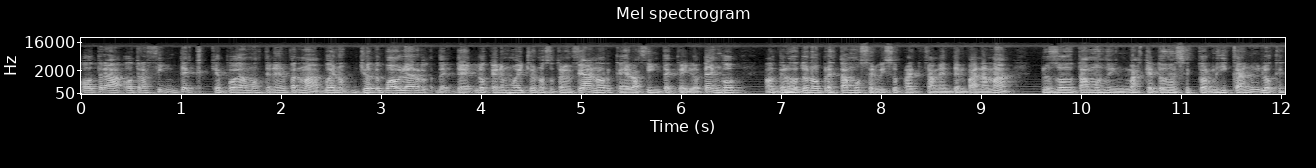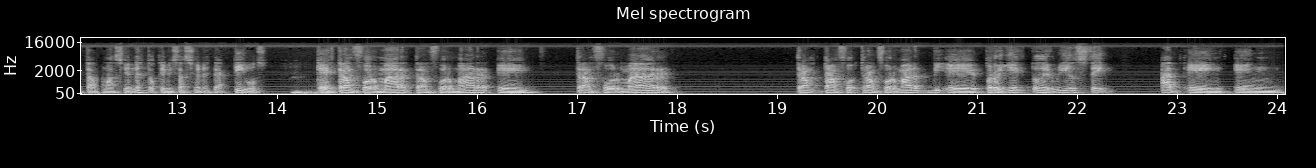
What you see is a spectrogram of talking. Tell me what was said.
otra, otra fintech que podamos tener en Panamá. Bueno, yo te puedo hablar de, de, lo que hemos hecho nosotros en Fianor, que es la fintech que yo tengo, aunque nosotros no prestamos servicio prácticamente en Panamá, nosotros estamos en, más que todo en el sector mexicano y lo que estamos haciendo es tokenizaciones de activos, que es transformar, transformar, eh, transformar, tra, transformar eh, proyectos de real estate en, en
